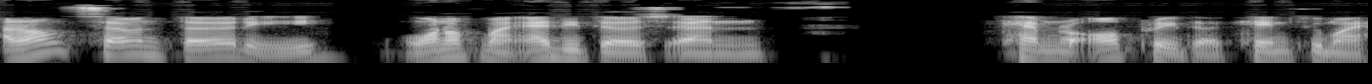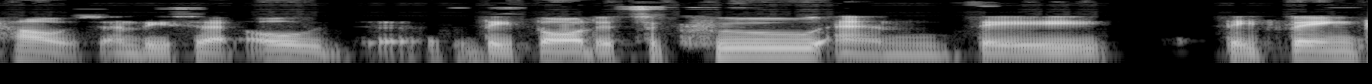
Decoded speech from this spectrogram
Around 7:30, one of my editors and camera operator came to my house and they said, oh, they thought it's a coup and they, they think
